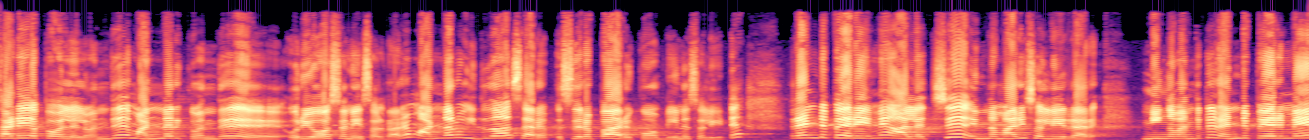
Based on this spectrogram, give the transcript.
சடையப்பவலில் வந்து மன்னருக்கு வந்து ஒரு யோசனை சொல்கிறாரு மன்னரும் இதுதான் சிறப்பு சிறப்பாக இருக்கும் அப்படின்னு சொல்லிட்டு ரெண்டு பேரையுமே அழைச்சி இந்த மாதிரி சொல்லிடுறாரு. நீங்கள் வந்துட்டு ரெண்டு பேருமே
